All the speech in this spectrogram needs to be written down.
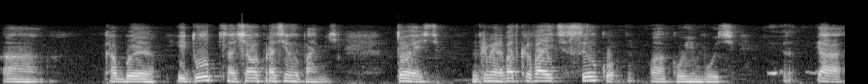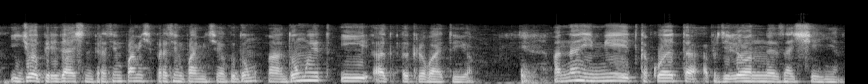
а, как бы идут сначала в оперативную память. То есть, например, вы открываете ссылку а, какую-нибудь, а, идет передача на оперативную память, оперативная память дум, а, думает и от, открывает ее. Она имеет какое-то определенное значение.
